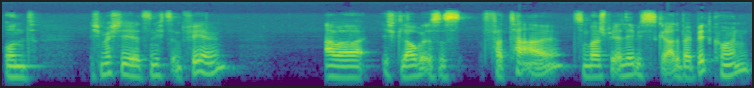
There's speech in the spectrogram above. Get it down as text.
Und ich möchte jetzt nichts empfehlen, aber ich glaube, es ist fatal, zum Beispiel erlebe ich es gerade bei Bitcoin,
